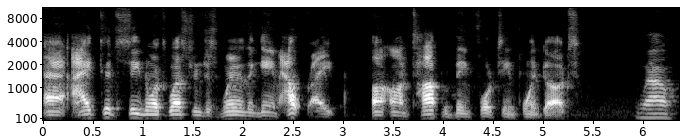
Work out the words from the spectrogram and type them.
I, I could see Northwestern just winning the game outright uh, on top of being 14 point dogs. Wow.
